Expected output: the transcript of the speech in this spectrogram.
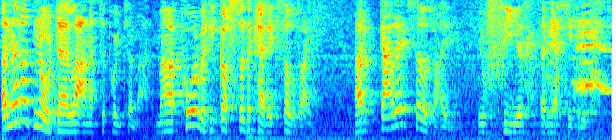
Yn yr adnodau lan at y pwynt yma, mae Paul wedi gosod y cerig sylfaen. A'r garreg sylfaen yw ffydd yn Iesu Grist.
